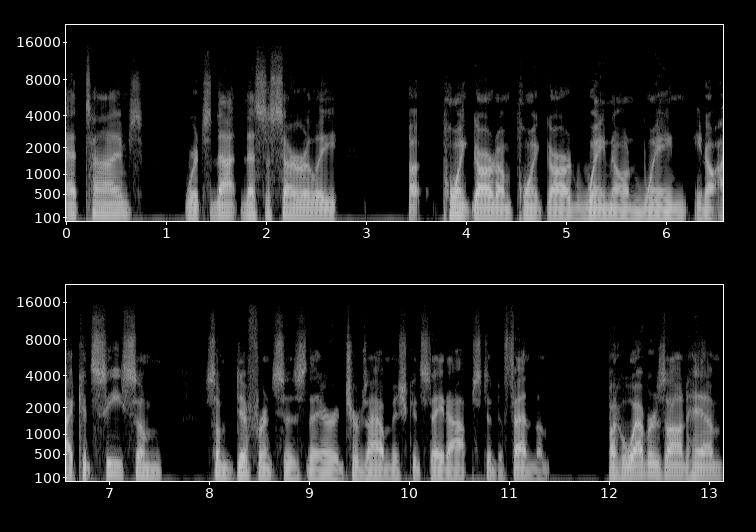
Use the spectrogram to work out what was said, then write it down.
at times where it's not necessarily point guard on point guard, wing on wing. You know, I could see some some differences there in terms of how Michigan State opts to defend them. But whoever's on him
